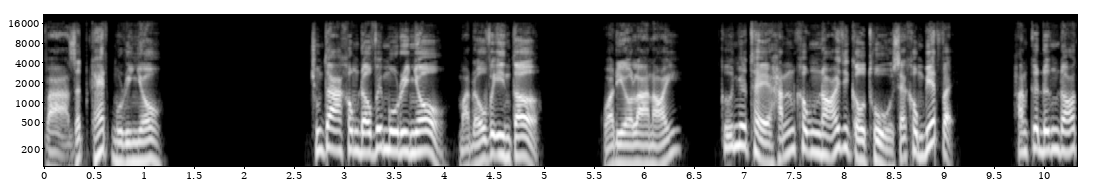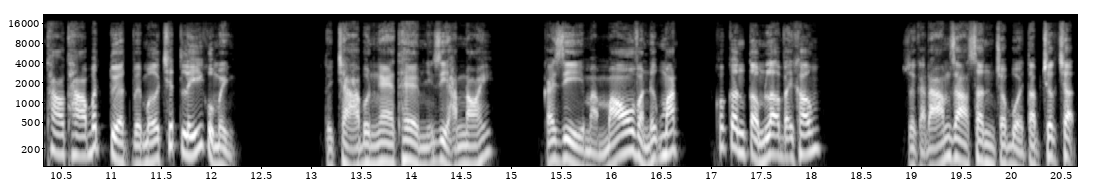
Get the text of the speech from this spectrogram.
và rất ghét Mourinho. Chúng ta không đấu với Mourinho mà đấu với Inter. Guardiola nói, cứ như thể hắn không nói thì cầu thủ sẽ không biết vậy. Hắn cứ đứng đó thao thao bất tuyệt về mớ triết lý của mình. Tôi chả buồn nghe thêm những gì hắn nói. Cái gì mà máu và nước mắt, có cần tẩm lợn vậy không? Rồi cả đám ra sân cho buổi tập trước trận.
